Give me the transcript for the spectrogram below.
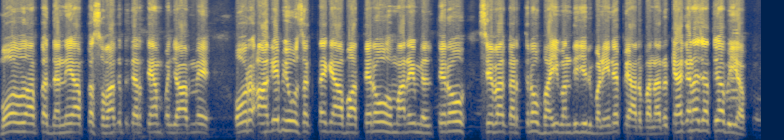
बहुत बहुत आपका धन्यवाद आपका स्वागत करते हैं हम पंजाब में और आगे भी हो सकता है कि आप आते रहो हमारे मिलते रहो सेवा करते रहो भाई बंदी जी बनी रहे प्यार बना रहे क्या कहना चाहते हो अभी आपको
